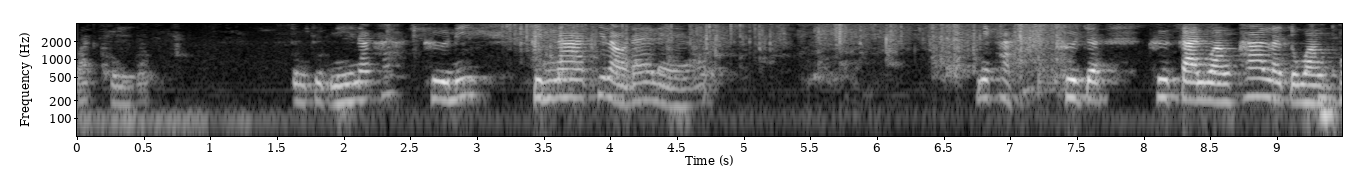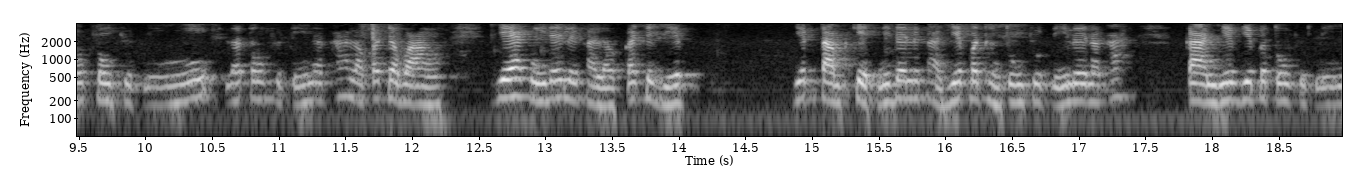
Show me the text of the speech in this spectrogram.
วาดโค้งตรงจุดนี้นะคะ คือนี่ชิ้นหน้าที่เราได้แล้ว นี่ค่ะ คือจะคือการวางผ้าเราจะวางทบตรงจุดนี้ แล้วตรงจุดนี้นะคะ เราก็จะวางแยกนี้ได้เลยค่ะ เราก็จะเย็บ เย็บตามเกล็ดนี้ได้เลยค่ะ เย็บมาถึงตรงจุดนี้เลยนะคะ การเย็บเย็บมาตรงจุดนี้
